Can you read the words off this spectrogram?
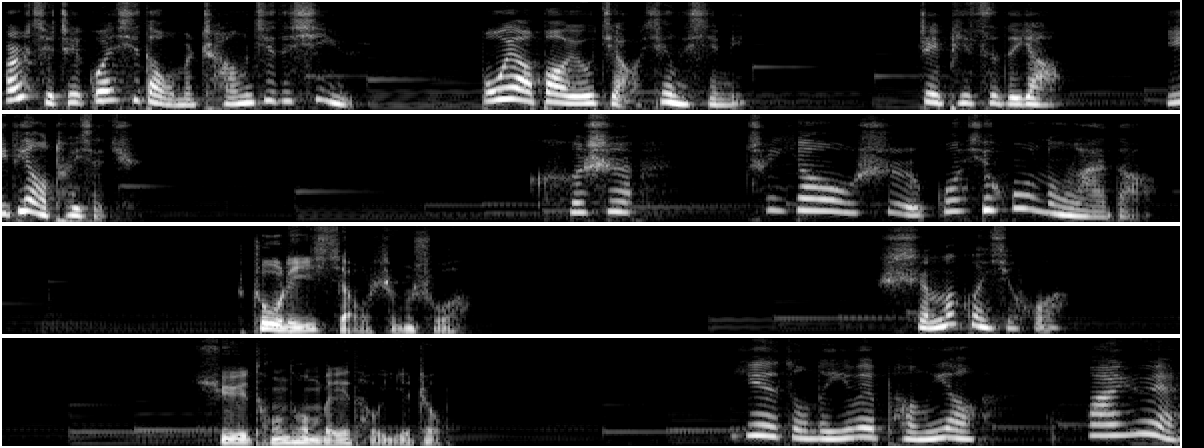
而且这关系到我们长期的信誉，不要抱有侥幸的心理。这批次的药一定要退下去。”可是，这药是关系户弄来的。助理小声说。什么关系户？许彤彤眉头一皱。叶总的一位朋友花月，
